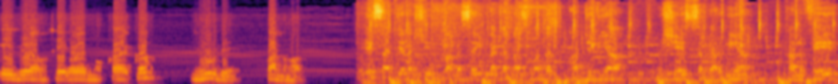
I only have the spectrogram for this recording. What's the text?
ਇਹ ਜਿਹੜਾ ਸੇਵਾ ਦਾ ਮੌਕਾ ਇੱਕ ਜ਼ਰੂਰ ਦੇ ਧੰਨਵਾਦ। ਇਹ ਸਨ ਜ਼ਿਲ੍ਹਾ ਸ਼ਹੀਦ ਭਗਤ ਸਿੰਘ ਨਗਰ ਨਾਲ ਸੰਬੰਧਿਤ ਅੱਜ ਦੀਆਂ ਵਿਸ਼ੇਸ਼ ਸਰਗਰਮੀਆਂ ਕੱਲ ਫੇਰ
